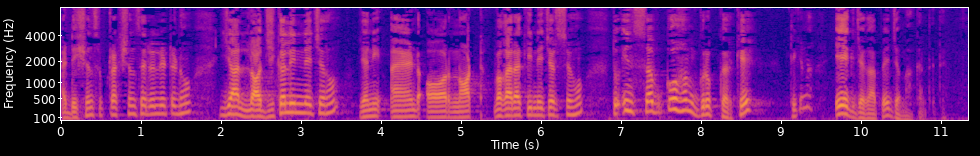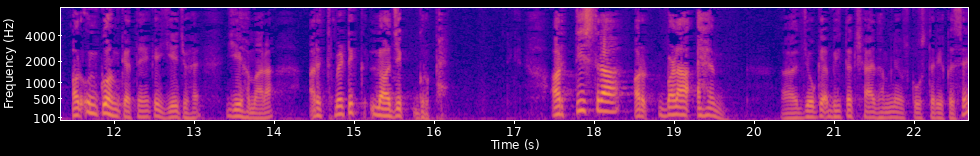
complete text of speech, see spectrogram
ایڈیشن سبٹریکشن سے ریلیٹڈ ہوں، یا لاجیکل ان نیچر ہوں یعنی اینڈ اور ناٹ وغیرہ کی نیچر سے ہوں، تو ان سب کو ہم گروپ کر کے، ٹھیک ہے نا، ایک جگہ پہ جمع کر دیتے ہیں۔ اور ان کو ہم کہتے ہیں کہ یہ جو ہے، یہ ہمارا ارتھمیٹک لاجک گروپ ہے۔ اور تیسرا اور بڑا اہم جو کہ ابھی تک شاید ہم نے اس کو اس طریقے سے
